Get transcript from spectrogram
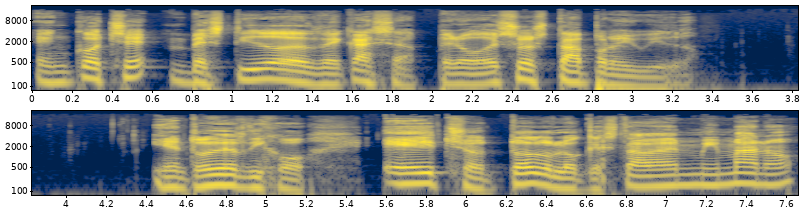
en coche vestido desde casa, pero eso está prohibido. Y entonces dijo, he hecho todo lo que estaba en mi mano,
